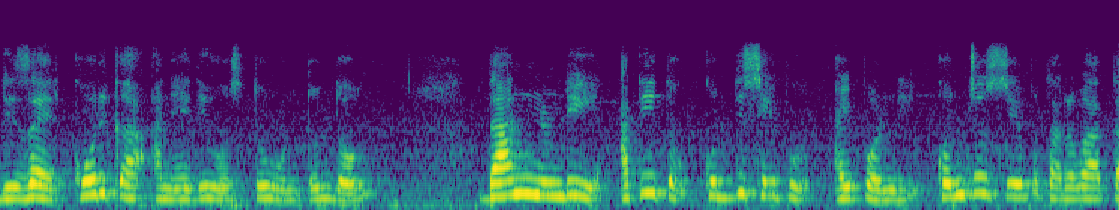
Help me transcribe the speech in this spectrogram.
డిజైర్ కోరిక అనేది వస్తూ ఉంటుందో దాని నుండి అతీతం కొద్దిసేపు అయిపోండి. కొంచెం సేపు తర్వాత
